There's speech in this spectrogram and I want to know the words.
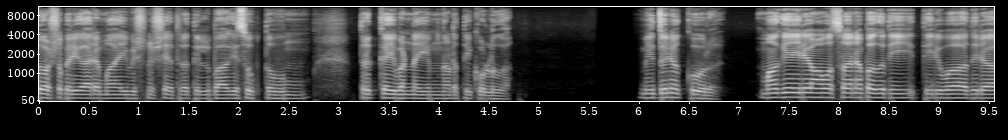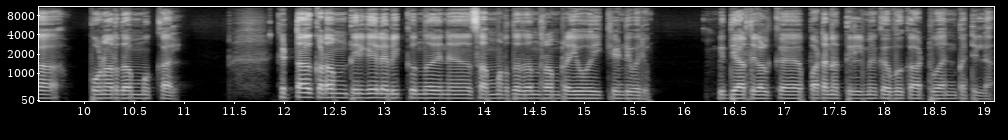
ദോഷപരിഹാരമായി വിഷ്ണു ക്ഷേത്രത്തിൽ ഭാഗ്യസൂക്തവും തൃക്കൈവണ്ണയും നടത്തിക്കൊള്ളുക. മിഥുനക്കൂറ് മകയിര അവസാന പകുതി തിരുവാതിര പുണർദം മുക്കാൽ. കിട്ടാക്കടം തിരികെ ലഭിക്കുന്നതിന് സമ്മർദ്ദതന്ത്രം പ്രയോഗിക്കേണ്ടി വരും വിദ്യാർത്ഥികൾക്ക് പഠനത്തിൽ മികവ് കാട്ടുവാൻ പറ്റില്ല.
